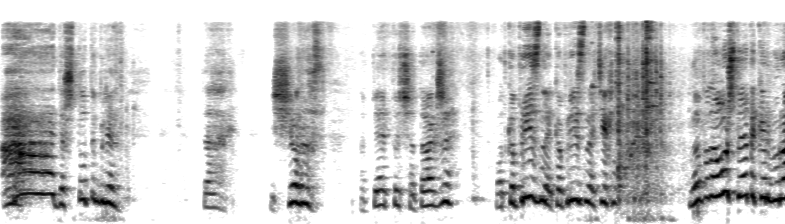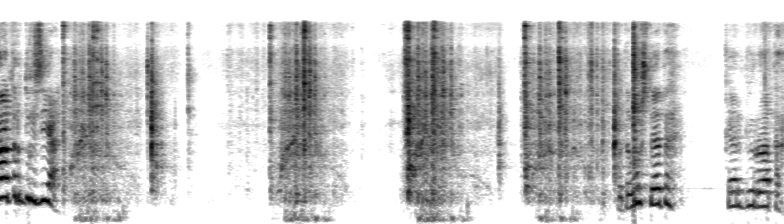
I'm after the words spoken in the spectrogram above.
А, да что ты, блин. Так, еще раз. Опять точно так же. Вот капризная, капризная техника. Ну, потому что это карбюратор, друзья. Потому что это карбюратор.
